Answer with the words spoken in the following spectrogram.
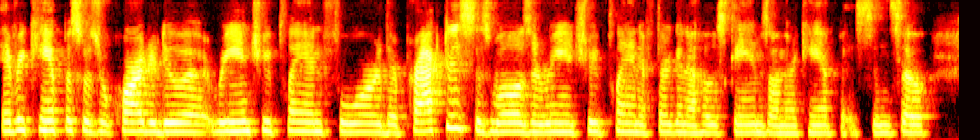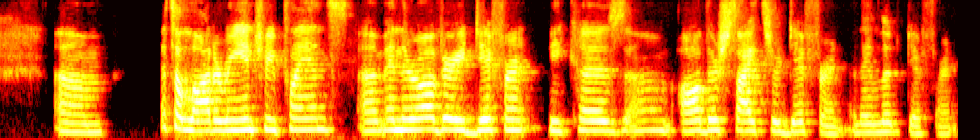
every campus was required to do a reentry plan for their practice as well as a reentry plan if they're going to host games on their campus. And so um, that's a lot of reentry plans, um, and they're all very different because all their sites are different. They look different.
